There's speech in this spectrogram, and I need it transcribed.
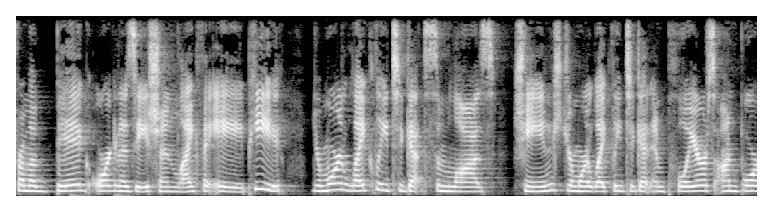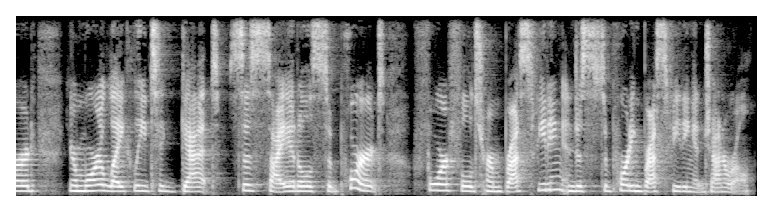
from a big organization like the AAP, you're more likely to get some laws changed. You're more likely to get employers on board. You're more likely to get societal support for full term breastfeeding and just supporting breastfeeding in general.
